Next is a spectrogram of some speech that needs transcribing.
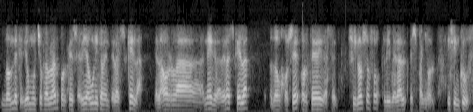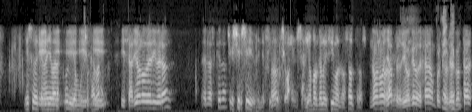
donde que dio mucho que hablar porque se veía únicamente la esquela de la orla negra de la esquela don José Ortega y Gasset, filósofo liberal español, y sin cruz. Y eso de que no llevar cruz dio mucho calor. ¿Y salió lo de liberal? en la esquela? Sí, sí, sí, salió porque lo hicimos nosotros. No, no, ya, pero digo que lo dejaron porque os voy a contar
